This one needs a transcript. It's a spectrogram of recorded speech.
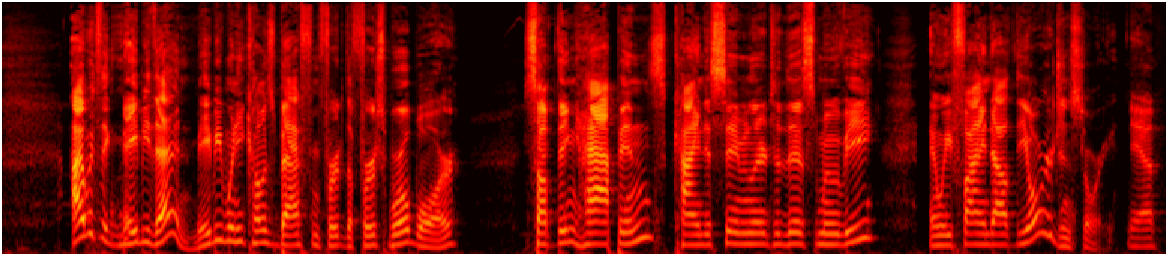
I would think maybe then, maybe when he comes back from the First World War, something happens kind of similar to this movie, and we find out the origin story. Yeah.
